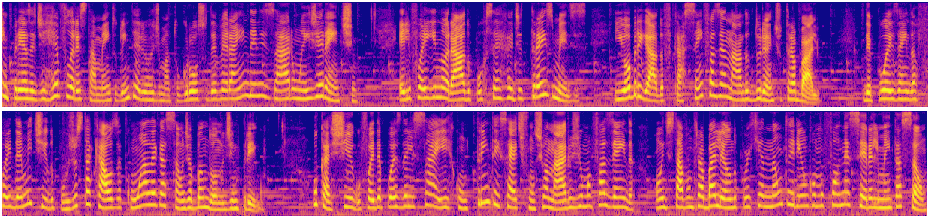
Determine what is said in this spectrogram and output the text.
empresa de reflorestamento do interior de Mato Grosso deverá indenizar um ex-gerente. Ele foi ignorado por cerca de três meses e obrigado a ficar sem fazer nada durante o trabalho. Depois ainda foi demitido por justa causa com alegação de abandono de emprego. O castigo foi depois dele sair com 37 funcionários de uma fazenda, onde estavam trabalhando porque não teriam como fornecer alimentação.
